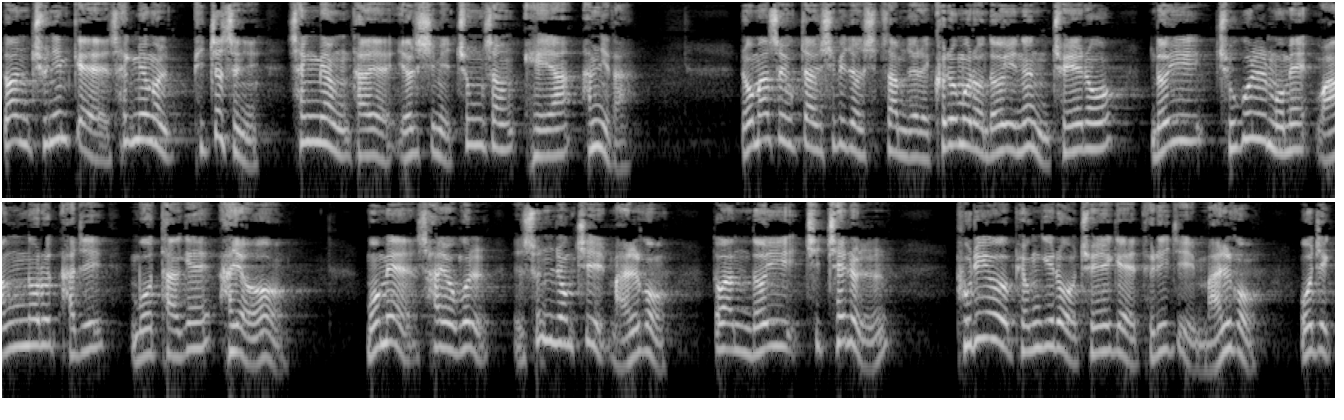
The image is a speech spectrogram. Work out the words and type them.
또한 주님께 생명을 비쳤으니 생명 다해 열심히 충성해야 합니다. 로마서 6장 12절 13절에 그러므로 너희는 죄로 너희 죽을 몸에 왕노릇하지 못하게 하여 몸의 사욕을 순종치 말고 또한 너희 지체를 불의의 병기로 죄에게 드리지 말고 오직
